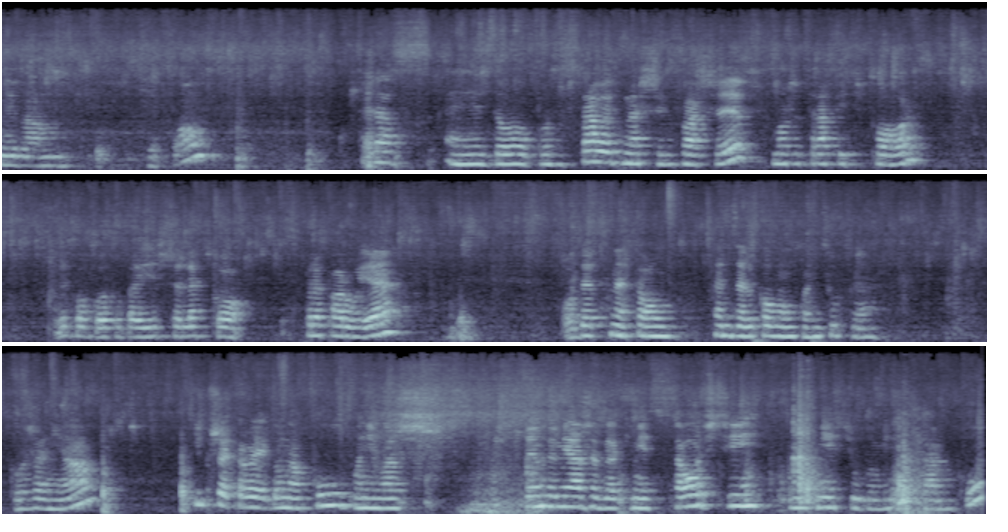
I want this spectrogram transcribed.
zmywam ciepłą. Teraz e, do pozostałych naszych warzyw może trafić por. Tylko go tutaj jeszcze lekko spreparuję. Odetnę tą pędzelkową końcówkę korzenia i przekroję go na pół, ponieważ w tym wymiarze, w jakim jest w całości, nie zmieściłby mi się w garnku.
